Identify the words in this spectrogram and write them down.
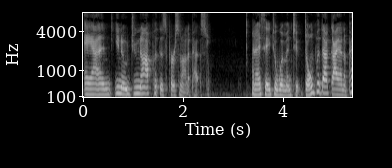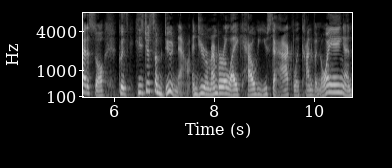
and you know, do not put this person on a pedestal and I say to women too, don't put that guy on a pedestal because he's just some dude now. And do you remember like how he used to act like kind of annoying and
